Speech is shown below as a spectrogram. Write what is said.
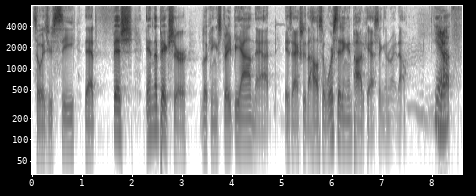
So as you see that fish in the picture looking straight beyond that is actually the house that we're sitting in podcasting in right now. Yes.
